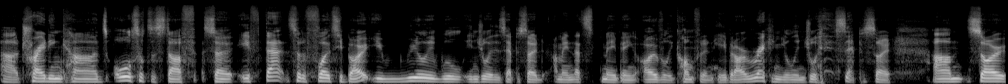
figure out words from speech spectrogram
uh, trading cards, all sorts of stuff. So, if that sort of floats your boat, you really will enjoy this episode. I mean, that's me being overly confident here, but I reckon you'll enjoy this episode. Um, so,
